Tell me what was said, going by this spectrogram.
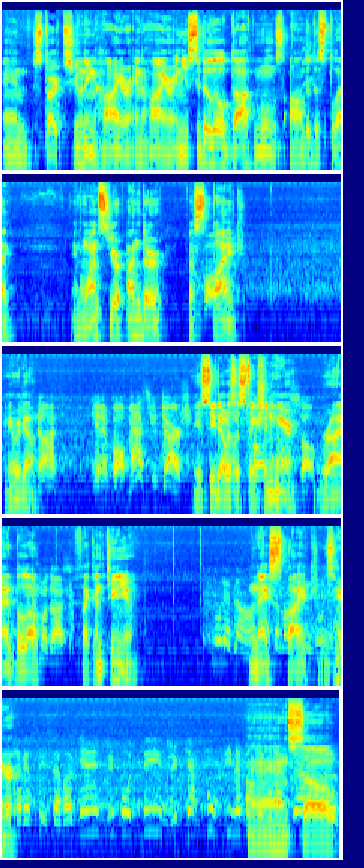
and start tuning higher and higher and you see the little dot moves on the display. And once you're under a spike, here we go. Not get involved. Matthew Darsh. You see there was a station here, right below. If I continue, next spike is here. And so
